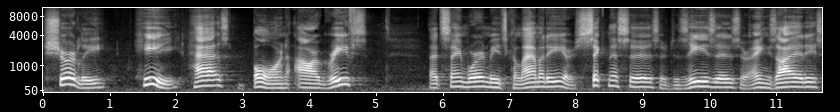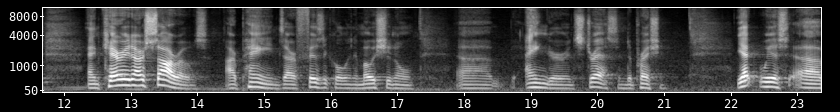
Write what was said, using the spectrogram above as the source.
Surely he has borne our griefs. That same word means calamity or sicknesses or diseases or anxieties, and carried our sorrows, our pains, our physical and emotional uh, anger and stress and depression. Yet we uh,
